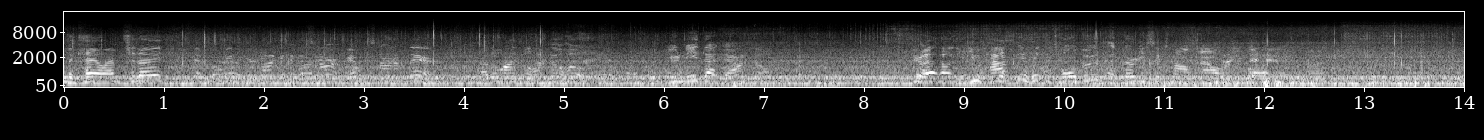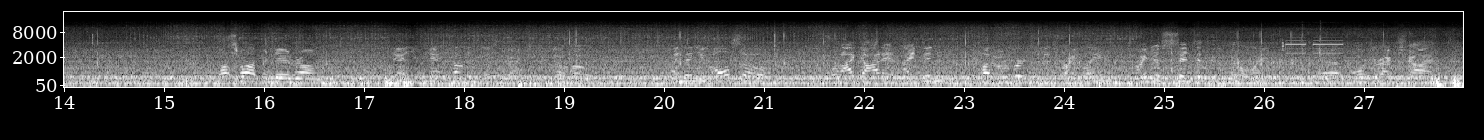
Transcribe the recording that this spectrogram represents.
Doing the KOM today. We're not going to go start. We have to start up there. Otherwise, we'll have no hope. You need that downhill. Dude, I'm telling you, you have to hit the toll booth at 36 miles an hour. You won't hit it. That's what I've been doing wrong. Yeah, you can't come from this direction. There's no hope. And then you also, when I got it, I didn't cut over to this right lane. I just sent it through the middle lane. More direct shot.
